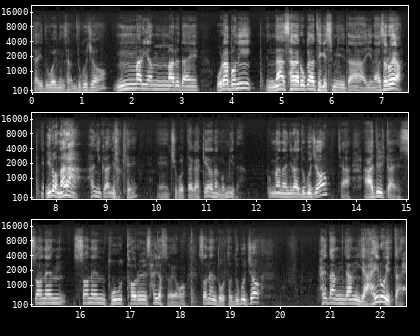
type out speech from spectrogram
자, 이 누워 있는 사람 누구죠? 음, 마리아 마르다의 오라버니 나사로가 되겠습니다. 이 나사로야 일어나라 하니까 이렇게 예, 죽었다가 깨어난 겁니다. 뿐만 아니라 누구죠? 자, 아들, 딸, 써낸, 써낸 도터를 살렸어요. 써낸 도터. 누구죠? 회당장 야이로의 딸.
